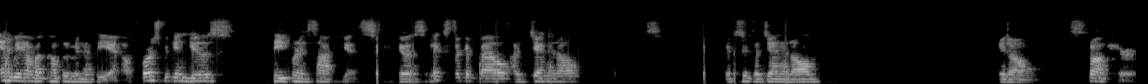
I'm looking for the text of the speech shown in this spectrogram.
And we have a complement at the end. Of course, we can use different subjects because let's talk about a general, let's use a general, you know, structure.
